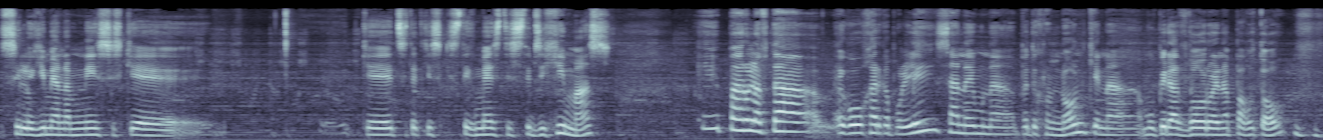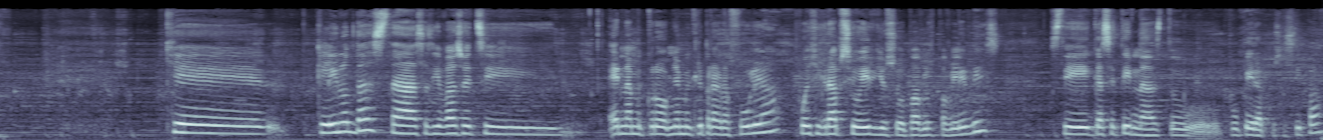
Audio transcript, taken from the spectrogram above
συλλογή με αναμνήσεις και, και έτσι τέτοιες στιγμές στην ψυχή μας, ε, Παρ' όλα αυτά, εγώ χάρηκα πολύ, σαν να ήμουν πέντε χρονών και να μου πήρα δώρο ένα παγωτό. και κλείνοντας, θα σας διαβάσω έτσι ένα μικρό, μια μικρή παραγραφούλα που έχει γράψει ο ίδιος ο Παύλος Παυλίδης στην κασετίνα του που πήρα που σας είπα.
